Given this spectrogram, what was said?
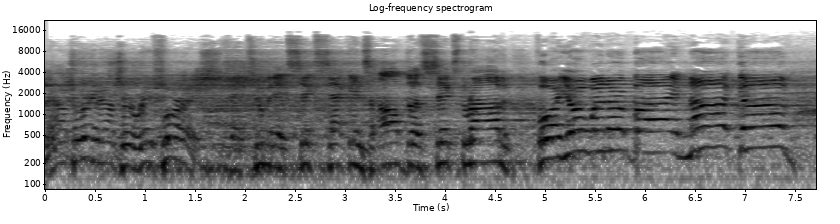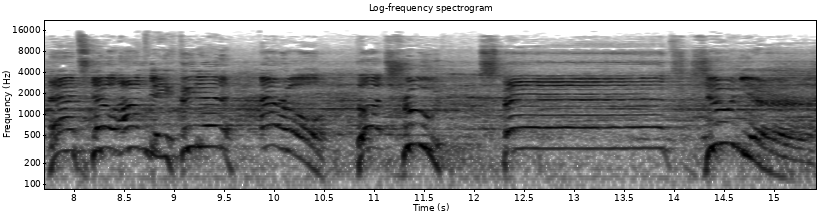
Now to ring announcer Ray Flores. 2 minutes 6 seconds of the sixth round for your winner by knockout and still undefeated Errol, the Truth Spence Jr.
